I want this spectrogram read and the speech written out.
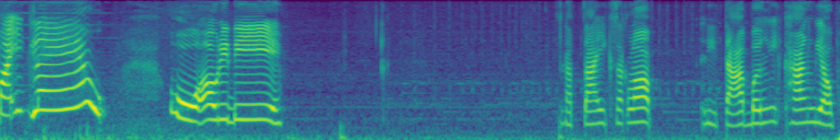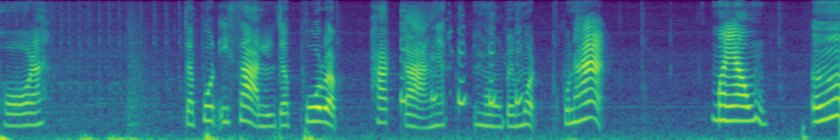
มาอีกแล้ว โอ้เอาดีๆหลับตาอีกสักรอบหลีตาเบิ้งอีกครั้งเดียวพอนะ จะพูดอีสานหรือจะพูดแบบภาคกลางเนี่ยงงไปหมด คุณห้าไม่เอา เออ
